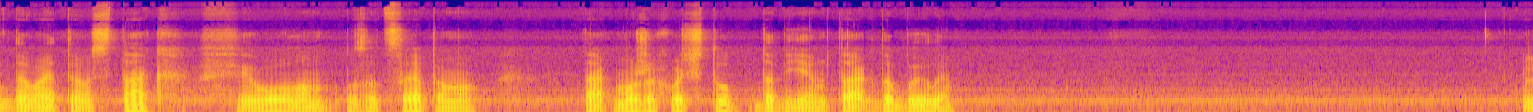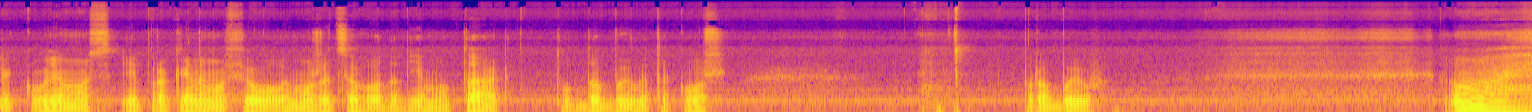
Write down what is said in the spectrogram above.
Давайте ось так. Фіолом зацепимо. Так, може хоч тут доб'ємо. Так, добили. Лікуємось і прокинемо фіоли. Може цього доб'ємо. Так, тут добили також. Пробив. Ой.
